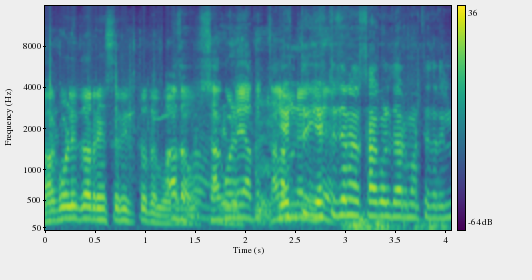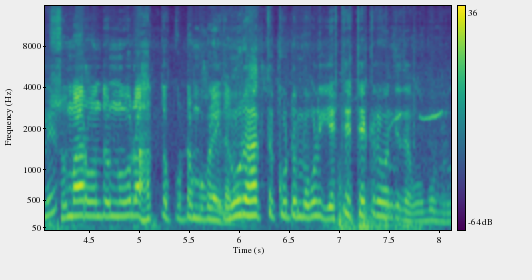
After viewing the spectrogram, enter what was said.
ಸಾಗುವಳಿದಾರ ಹೆಸರು ಇರ್ತದಲ್ಲ ಅದಾವು ಸಾಗುವಳಿ ಅದು ಎಷ್ಟು ಎಷ್ಟು ಜನ ಸಾಗುವಳಿದಾರ ಮಾಡ್ತಿದ್ದಾರೆ ಇಲ್ಲಿ? ಸುಮಾರು ಒಂದು ನೂರ ಹತ್ತು ಕುಟುಂಬಗಳಿದಾವೆ ನೂರ ಹತ್ತು ಕುಟುಂಬಗಳು ಎಷ್ಟೆಷ್ಟು ಎಕರೆ ಹೊಂದಿದೆ ಒಬ್ಬೊಬ್ರು?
